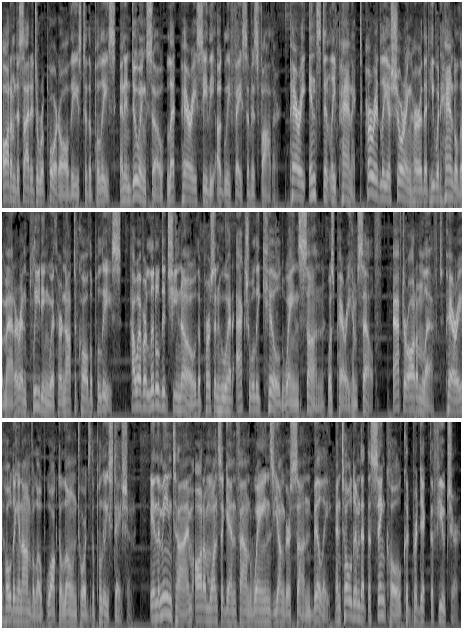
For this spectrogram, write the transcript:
Autumn decided to report all these to the police, and in doing so, let Perry see the ugly face of his father. Perry instantly panicked, hurriedly assuring her that he would handle the matter and pleading with her not to call the police. However, little did she know the person who had actually killed Wayne's son was Perry himself. After Autumn left, Perry, holding an envelope, walked alone towards the police station. In the meantime, Autumn once again found Wayne's younger son, Billy, and told him that the sinkhole could predict the future.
